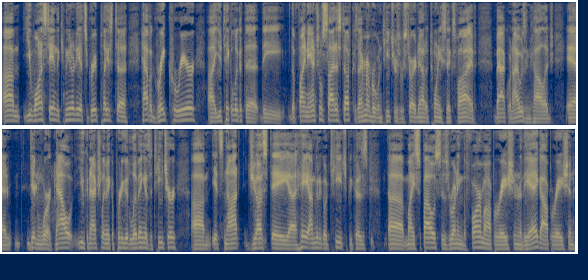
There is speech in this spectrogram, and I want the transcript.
Um, you want to stay in the community. It's a great place to have a great career. Uh, you take a look at the the the financial side of stuff because I remember when teachers were starting out at twenty six five back when I was in college and didn't work. Now you can actually make a pretty good living as a teacher. Um, it's not just a uh, hey, I'm going to go teach because uh, my spouse is running the farm operation or the ag operation,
